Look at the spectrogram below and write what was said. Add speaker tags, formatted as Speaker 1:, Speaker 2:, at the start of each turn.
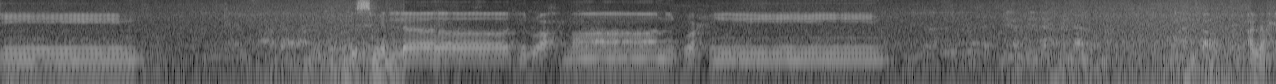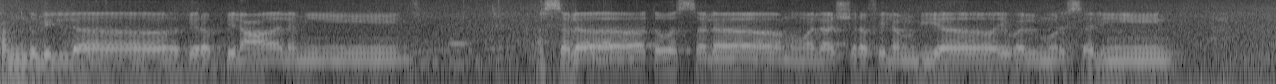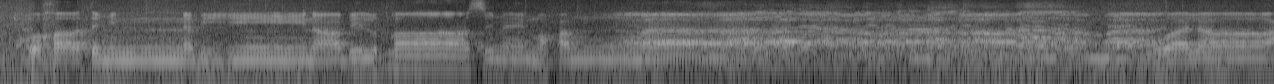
Speaker 1: الرجيم. بسم الله الرحمن الرحيم. الحمد لله رب العالمين. الصلاة والسلام على أشرف الأنبياء والمرسلين. وخاتم النبيين أبي القاسم محمد وعلى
